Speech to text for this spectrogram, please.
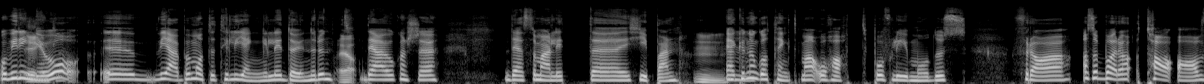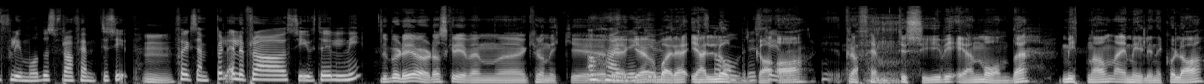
Og vi ringer jo eh, Vi er på en måte tilgjengelig døgnet rundt. Ja. Det er jo kanskje det som er litt eh, kjiperen. mm. Jeg kunne godt tenkt meg å hatt på flymodus fra Altså bare ta av flymodus fra fem til syv, Mm. for eksempel. Eller fra syv til ni. Du burde gjøre det og skrive en uh, kronikk i oh, VG og bare Jeg logga av fra fem til syv i én måned'. Mitt navn er Emilie Nicolas,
